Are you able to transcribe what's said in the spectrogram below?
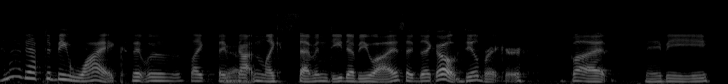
Can it have to be why? Because it was like they've Yeah. gotten like seven DWIs. I'd be like, oh, deal breaker. But maybe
